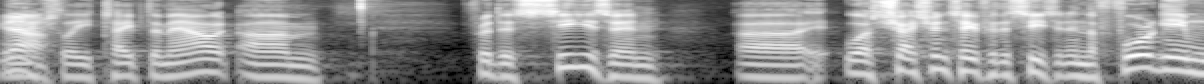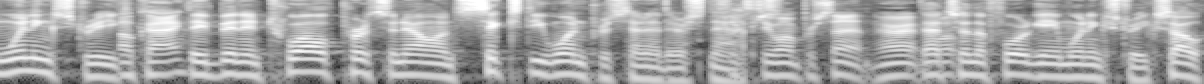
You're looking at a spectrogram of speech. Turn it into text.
and actually typed them out, um, for the season, uh, well, I shouldn't say for the season. In the four game winning streak, Okay. they've been in 12 personnel on 61% of their snaps. 61%. All right. That's well, in the four game winning streak. So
